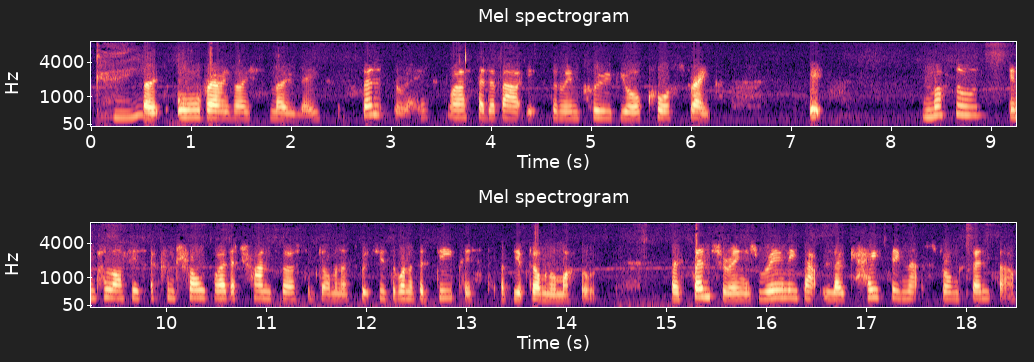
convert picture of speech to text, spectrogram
Okay. So it's all very, very slowly. Centering, when I said about it's going to improve your core strength, it's muscles in Pilates are controlled by the transverse abdominis, which is one of the deepest of the abdominal muscles. So centering is really about locating that strong center,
